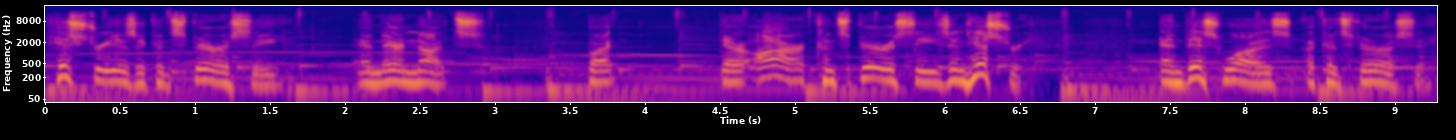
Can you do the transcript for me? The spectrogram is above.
history is a conspiracy and they're nuts, but there are conspiracies in history, and this was a conspiracy.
